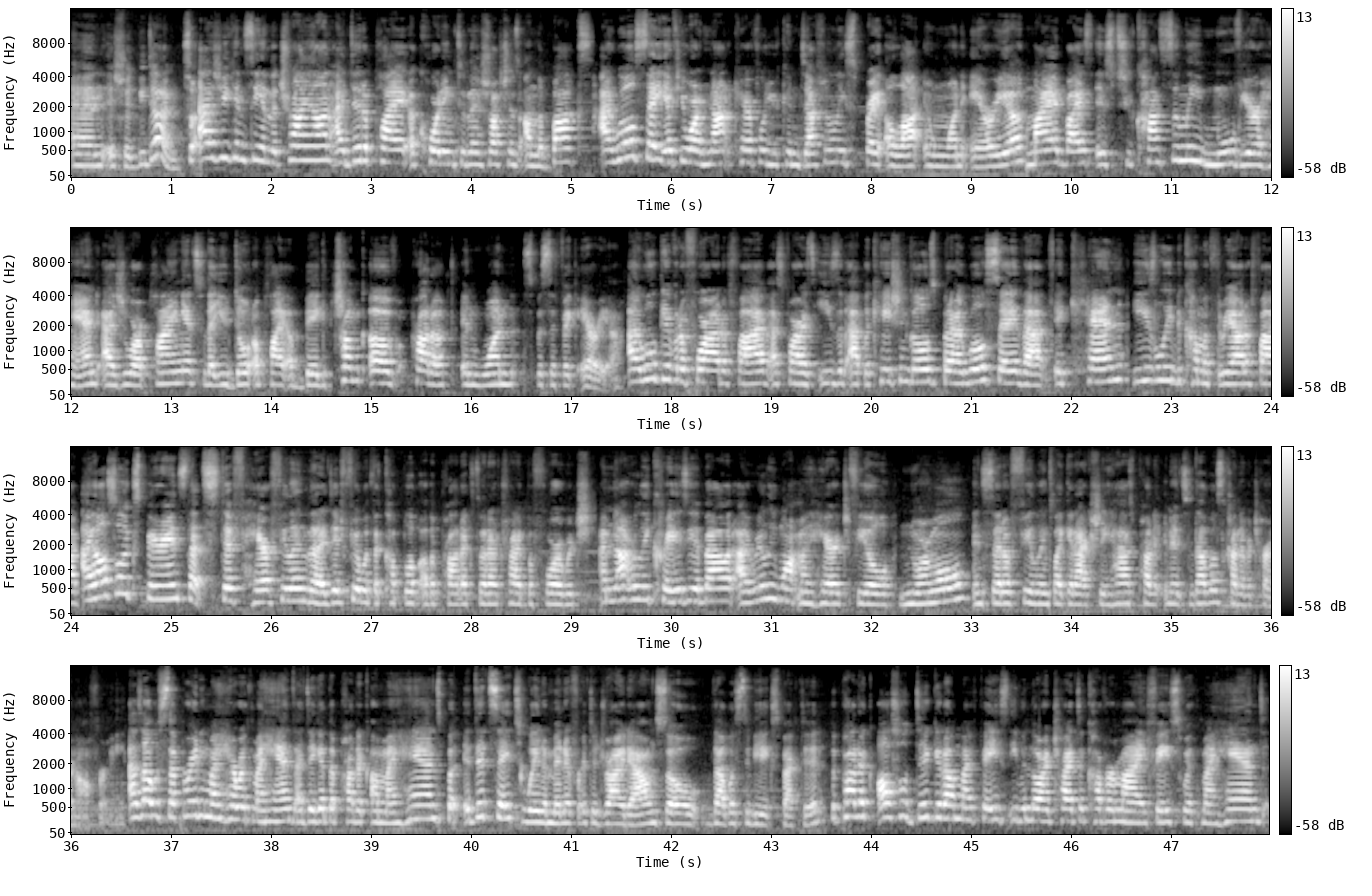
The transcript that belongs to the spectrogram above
and it should be done. So as you can see in the try-on, I did apply it according to the instructions on the box. I will say if you are not careful, you can definitely definitely spray a lot in one area. My advice is to constantly move your hand as you are applying it so that you don't apply a big chunk of product in one specific area. I will give it a 4 out of 5 as far as ease of application goes, but I will say that it can easily become a 3 out of 5. I also experienced that stiff hair feeling that I did feel with a couple of other products that I've tried before, which I'm not really crazy about. I really want my hair to feel normal instead of feeling like it actually has product in it, so that was kind of a turn off for me. As I was separating my hair with my hands. I did get the product on my hands, but it did say to wait a minute for it to dry down, so that was to be expected. The product also did get on my face, even though I tried to cover my face with my hand,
